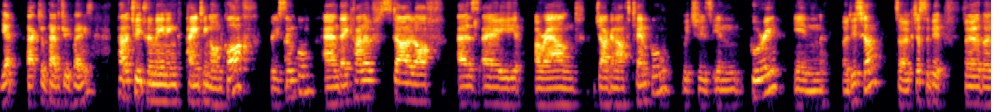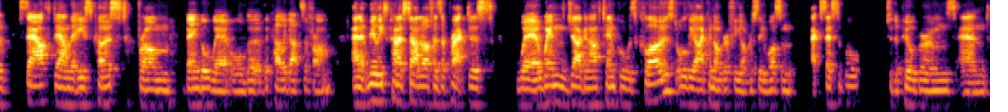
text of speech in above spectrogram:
Yep, back to the Patachitra paintings. Patachitra meaning painting on cloth, pretty simple. And they kind of started off as a around Jagannath Temple, which is in Puri in Odisha. So just a bit further south down the east coast from Bengal, where all the, the Kalighats are from. And it really kind of started off as a practice where when Jagannath Temple was closed, all the iconography obviously wasn't accessible to the pilgrims and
